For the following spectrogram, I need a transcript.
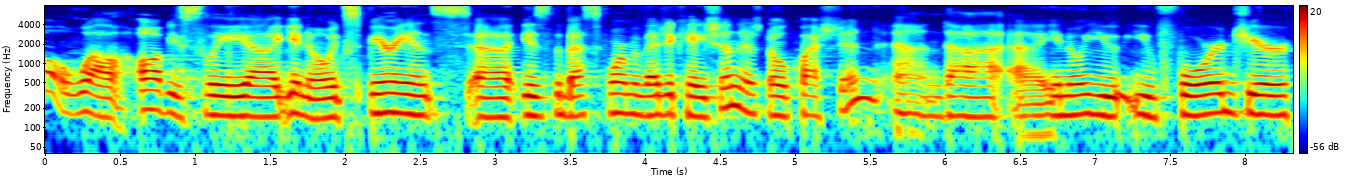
Oh, well, obviously, uh, you know, experience uh, is the best form of education, there's no question. And, uh, uh you know, you, you forge your,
